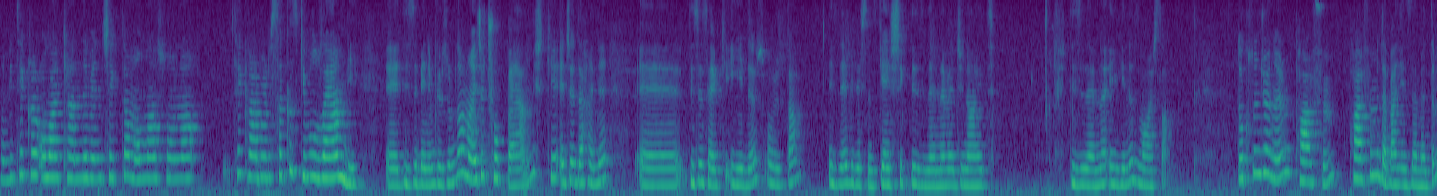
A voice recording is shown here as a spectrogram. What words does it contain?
Hani bir tekrar olay kendine beni çekti ama ondan sonra tekrar böyle sakız gibi uzayan bir e, dizi benim gözümde ama Ece çok beğenmiş ki Ece de hani e, dizi zevki iyidir. O yüzden izleyebilirsiniz. Gençlik dizilerine ve cinayet dizilerine ilginiz varsa. Dokuzuncu önerim parfüm. Parfümü de ben izlemedim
